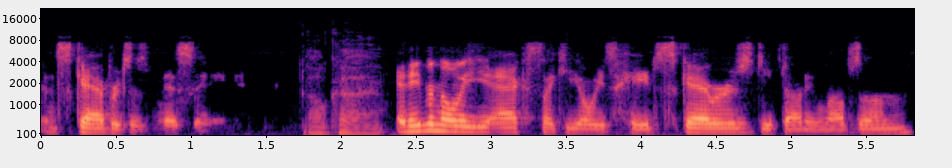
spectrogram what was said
and Scabbers is missing, Okay. and even though he acts like he always hates Scabbers, deep down he loves him,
